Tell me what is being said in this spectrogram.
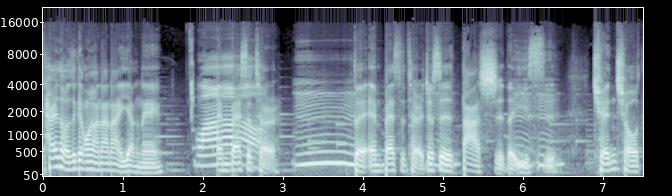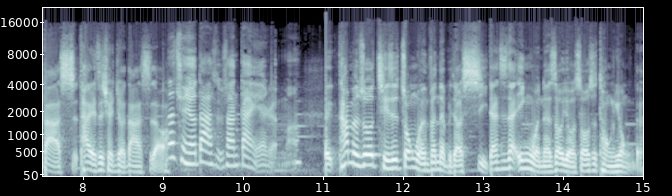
，title 是跟欧阳娜娜一样呢。哇，ambassador，嗯，对，ambassador 就是大使的意思，嗯嗯、全球大使，他也是全球大使哦。那全球大使算代言人吗？他们说其实中文分的比较细，但是在英文的时候有时候是通用的。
